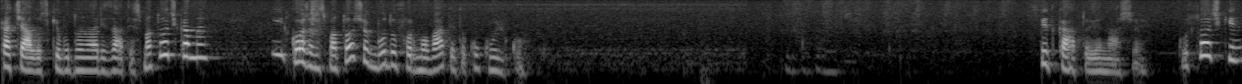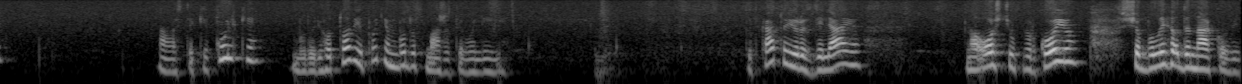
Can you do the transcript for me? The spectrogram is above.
Качалочки буду нарізати шматочками, і кожен шматочок буду формувати таку кульку. Підкатую наші кусочки на ось такі кульки, будуть готові, потім буду смажити в олії. Підкатую, розділяю на ощуп рукою, щоб були одинакові.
